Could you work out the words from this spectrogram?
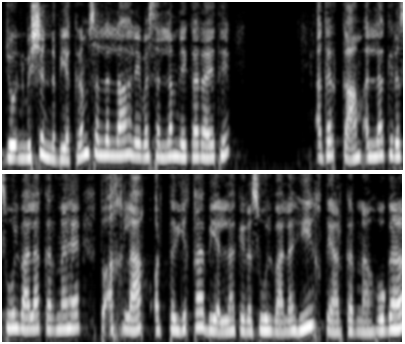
جو مشن نبی اکرم صلی اللہ علیہ وسلم لے کر آئے تھے، اگر کام اللہ کے رسول والا کرنا ہے، تو اخلاق اور طریقہ بھی اللہ کے رسول والا ہی اختیار کرنا ہوگا،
